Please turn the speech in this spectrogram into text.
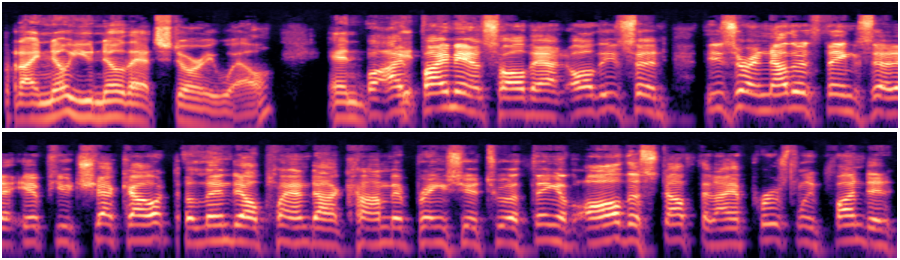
but I know you know that story well. And well, I it, finance all that. All these uh, these are another things that if you check out the LindellPlan.com, it brings you to a thing of all the stuff that I have personally funded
